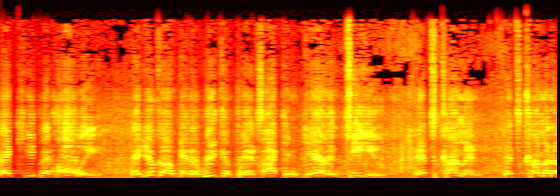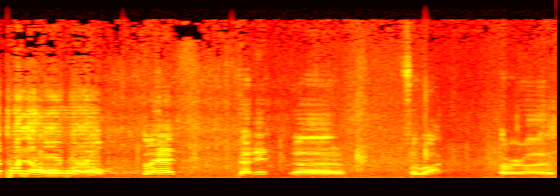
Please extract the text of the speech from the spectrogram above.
and keep it holy. And you're going to get a recompense. I can guarantee you. It's coming. It's coming upon the whole world. Go ahead. Is that it? Uh, Sirach. Or uh,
